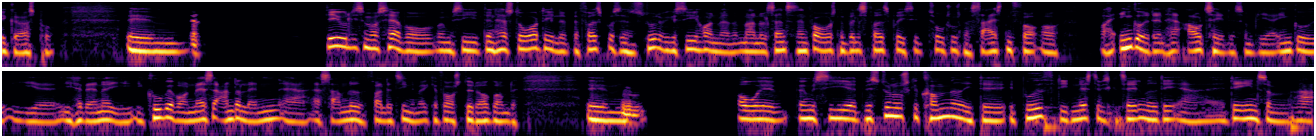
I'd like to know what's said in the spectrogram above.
det gøres på. Øhm, ja. Det er jo ligesom også her, hvor hvad man siger, den her store del af fredsprocessen slutter. Vi kan sige, at Juan Manuel Santos han får også Nobels fredspris i 2016 for at, at have indgået den her aftale, som bliver indgået i, øh, i Havana i, i Cuba, hvor en masse andre lande er, er samlet fra Latinamerika for at støtte op om det. Øhm, mm. Og øh, hvad man sige, at hvis du nu skal komme med et, øh, et bud, fordi den næste, vi skal tale med, det er, øh, det er en, som har,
